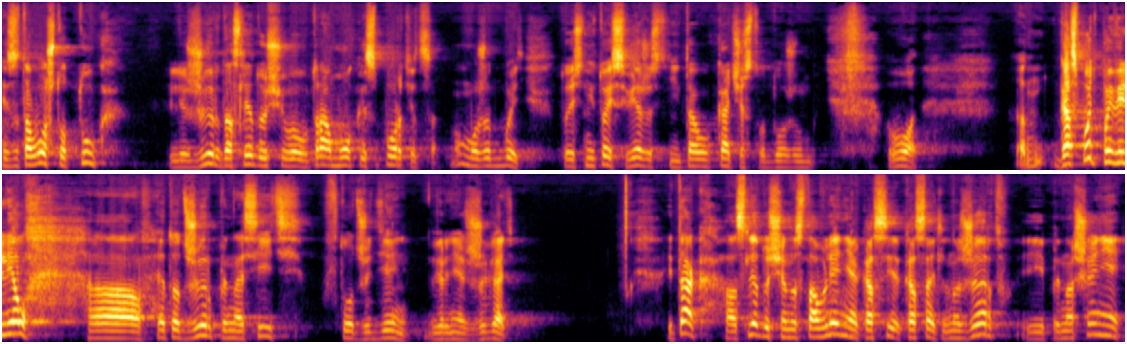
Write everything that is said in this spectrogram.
из-за того, что тук или жир до следующего утра мог испортиться. Ну, может быть. То есть не той свежести, не того качества должен быть. Вот. Господь повелел э, этот жир приносить в тот же день, вернее, сжигать. Итак, следующее наставление касательно жертв и приношений.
